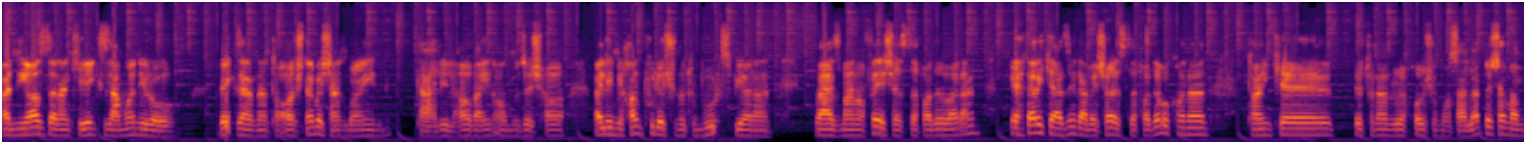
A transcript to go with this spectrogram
و نیاز دارن که یک زمانی رو بگذرنن تا آشنا بشن با این تحلیل ها و این آموزش ها ولی می‌خوان پولشون رو تو بورس بیارن و از منافعش استفاده ببرن بهتره که از این روش ها استفاده بکنن تا اینکه بتونن روی خودشون مسلط بشن و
